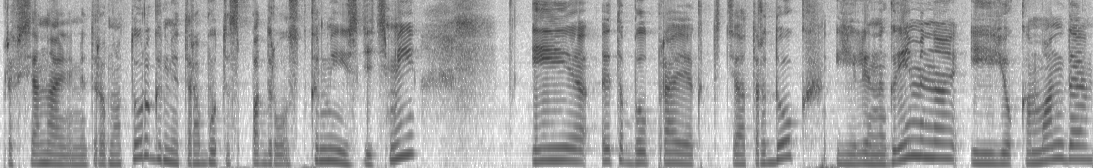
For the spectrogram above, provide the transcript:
профессиональными драматургами, это работа с подростками и с детьми, и это был проект «Театр Док» Елена Гремина и ее команда.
